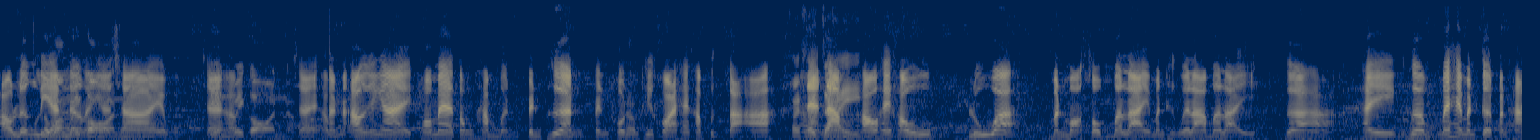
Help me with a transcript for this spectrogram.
เอาเรื่องเรียนเรื่องอะไรอย่างเงี้ยใช่เตใช่รียมครับ ไว้ก่อนนะ ใช่ครับเอาง่ายๆพ่อแม่ต้องทำเหมือนเป็นเพื่อน เป็นคนครับที่คอยให้คำปรึกษา คอยเข้าแนะใจนำเขาให้เขารู้ว่ามันเหมาะสมเมื่อไหร่ มันถึงเวลาเมื่อไหร่ เพื่อให้เพื่อไม่ให้มันเกิดปัญหา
